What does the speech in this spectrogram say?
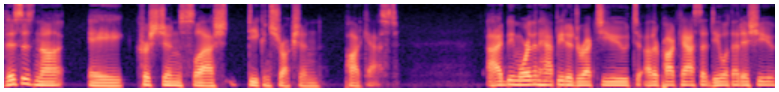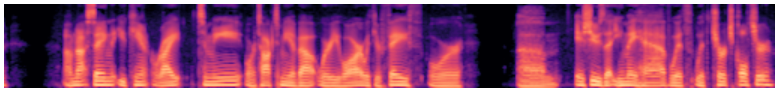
This is not a Christian slash deconstruction podcast. I'd be more than happy to direct you to other podcasts that deal with that issue. I'm not saying that you can't write to me or talk to me about where you are with your faith or um, issues that you may have with with church culture.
